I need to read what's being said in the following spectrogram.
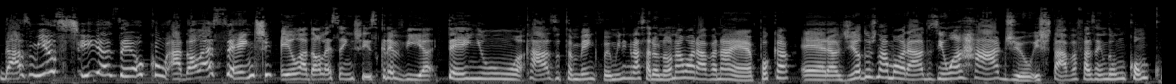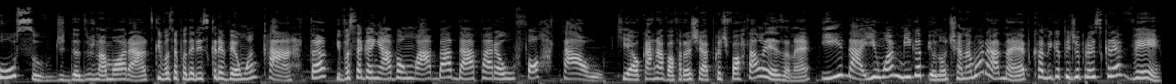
Das minhas tias, eu com adolescente. Eu, adolescente, escrevia. Tem um caso também que foi muito engraçado. Eu não namorava na época. Era o dia dos namorados e uma rádio estava fazendo um concurso de dia dos namorados que você poderia escrever uma carta e você ganhava um abadá para o Fortal, que é o carnaval fora de época de Fortaleza, né? E daí uma amiga, eu não tinha namorado na época, a amiga pediu para eu escrever,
